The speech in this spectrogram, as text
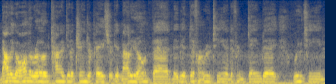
Now they go on the road, kind of get a change of pace. You're getting out of your own bed, maybe a different routine, a different game day, routine,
